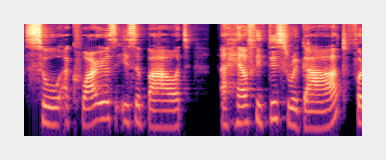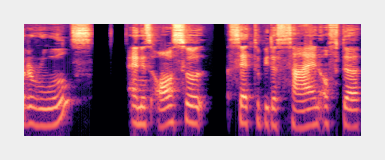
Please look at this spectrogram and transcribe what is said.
So Aquarius is about a healthy disregard for the rules. And it's also said to be the sign of the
